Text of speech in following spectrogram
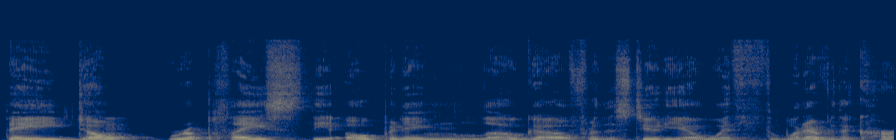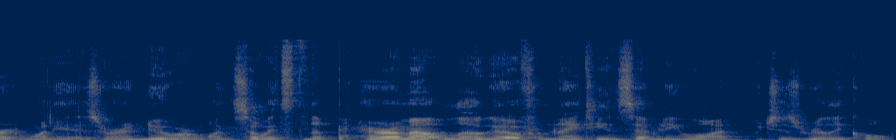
they don't replace the opening logo for the studio with whatever the current one is or a newer one. So it's the Paramount logo from 1971, which is really cool.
